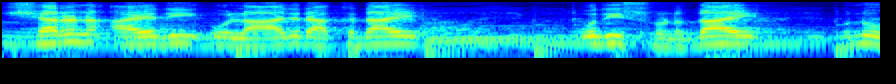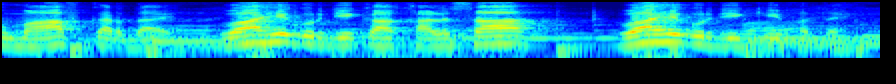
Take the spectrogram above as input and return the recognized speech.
ਸ਼ਰਨ ਆਏ ਦੀ ਔਲਾਜ ਰੱਖਦਾ ਏ, ਉਹਦੀ ਸੁਣਦਾ ਏ, ਉਹਨੂੰ ਮਾਫ ਕਰਦਾ ਏ। ਵਾਹਿਗੁਰੂ ਜੀ ਕਾ ਖਾਲਸਾ, ਵਾਹਿਗੁਰੂ ਜੀ ਕੀ ਫਤਿਹ।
